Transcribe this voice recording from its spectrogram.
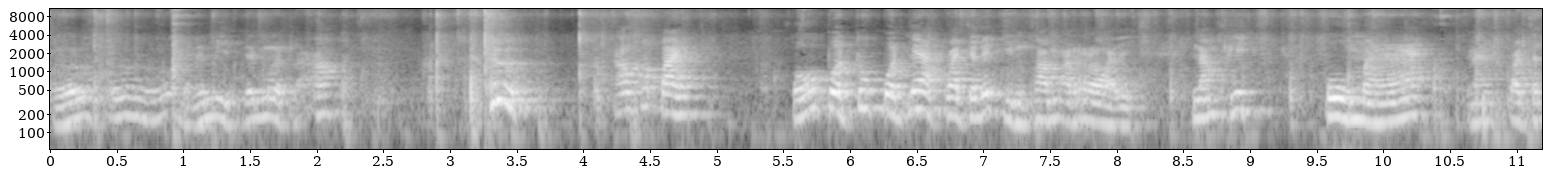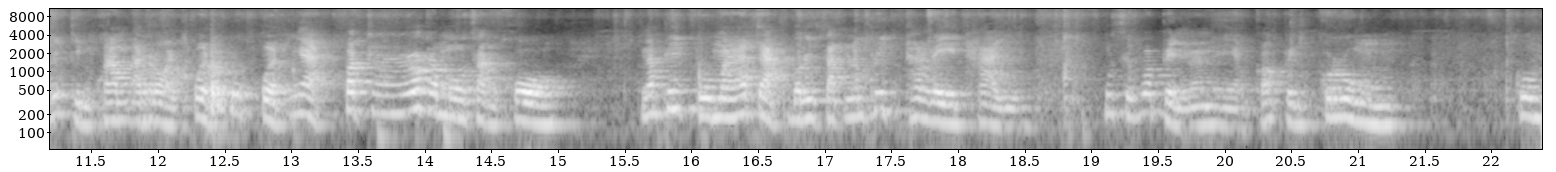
เออเออเหมือนได้มีดได้เมือดแล้วเอาชื่อเอาเข้าไป โอ้เปิดทุกเปิดเนี่ยกว่าจะได้กลิ่นความอร่อย น้ำพริกปูม้านะกว่าจะได้กลิ่นความอร่อย เปิดทุกเปิดเนี่ยปัทรตโมสังโค น้ำพริกปูม้าจากบริษัทน้ำพริกทะเลไทย รู้สึกว่าเป็นอะไรอย่างก็เป็นกลุ่มกลุ่ม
